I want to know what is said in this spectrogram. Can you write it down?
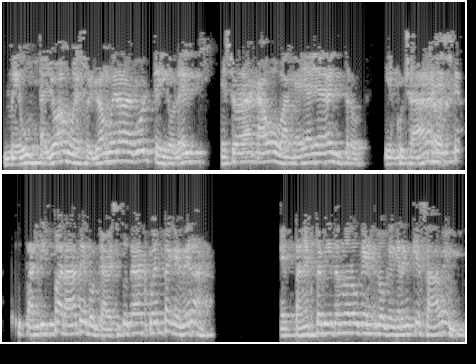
Me gusta, yo amo eso, yo amo ir a la corte y oler eso de la caoba que hay allá adentro y escuchar a la gente tan disparate porque a veces tú te das cuenta que, mira, están experimentando lo que, lo que creen que saben.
